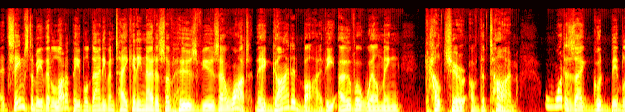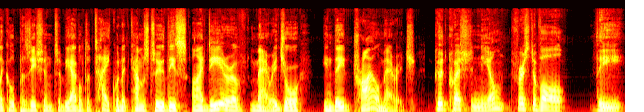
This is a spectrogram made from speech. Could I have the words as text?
It seems to me that a lot of people don't even take any notice of whose views are what. They're guided by the overwhelming culture of the time. What is a good biblical position to be able to take when it comes to this idea of marriage or indeed trial marriage? Good question, Neil. First of all, the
